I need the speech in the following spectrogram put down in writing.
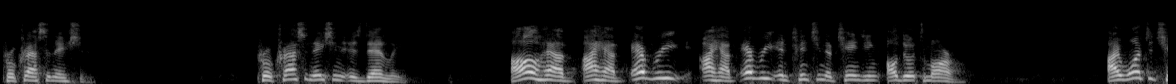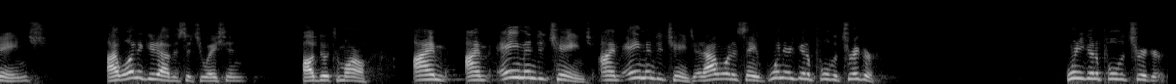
Procrastination. Procrastination is deadly. I'll have I have every I have every intention of changing. I'll do it tomorrow. I want to change. I want to get out of the situation. I'll do it tomorrow. I'm I'm aiming to change. I'm aiming to change. And I want to say, when are you going to pull the trigger? When are you going to pull the trigger?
